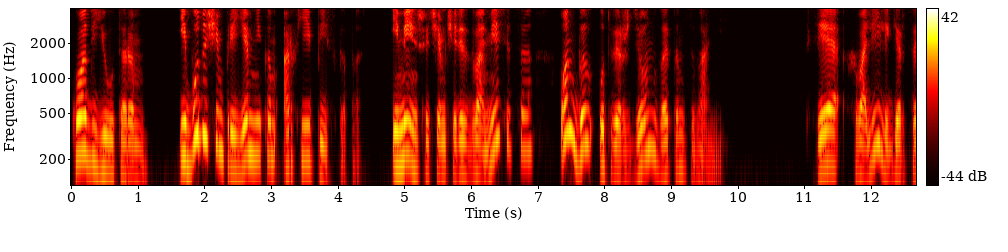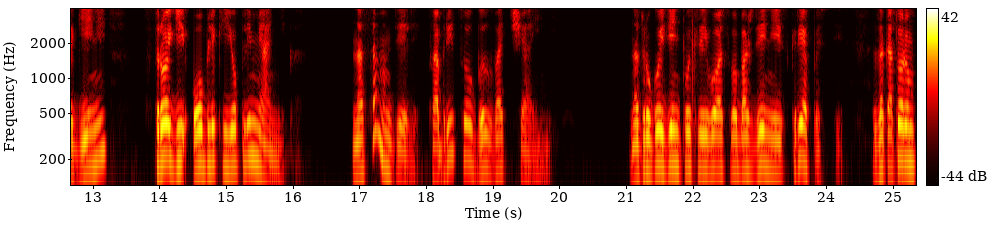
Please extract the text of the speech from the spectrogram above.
коадьютором и будущим преемником архиепископа, и меньше чем через два месяца он был утвержден в этом звании. Все хвалили герцогини строгий облик ее племянника, на самом деле Фабрицио был в отчаянии. На другой день после его освобождения из крепости, за которым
